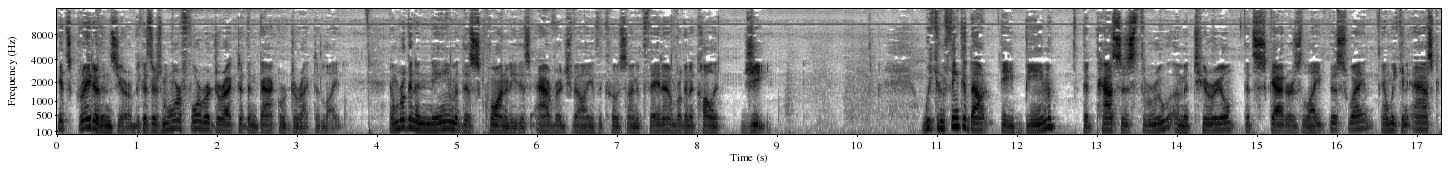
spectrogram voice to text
it's greater than zero because there's more forward directed than backward directed light. And we're going to name this quantity, this average value of the cosine of theta, and we're going to call it G. We can think about a beam that passes through a material that scatters light this way, and we can ask,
